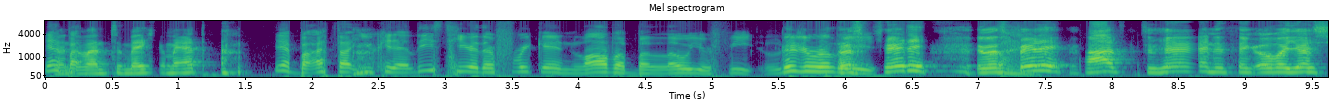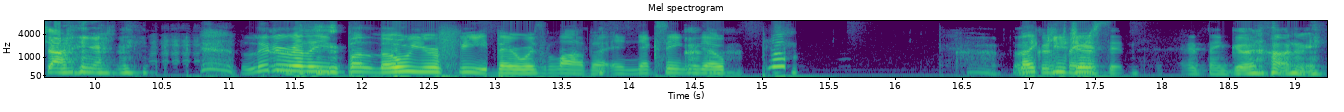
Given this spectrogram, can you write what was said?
Yeah, don't but want to make you mad. yeah, but I thought you could at least hear the freaking lava below your feet. Literally. It was pretty. It was pretty hard to hear anything over you shouting at me. literally below your feet there was lava, and next thing you know, bloop, Like you just- didn't anything good on me.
